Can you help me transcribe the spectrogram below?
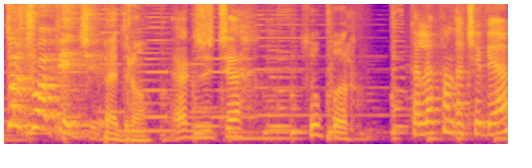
to człapiecie. Pedro. Jak życie? Super. Telefon do ciebie?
